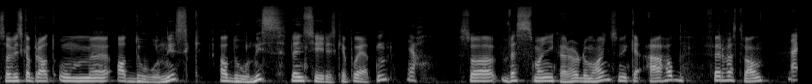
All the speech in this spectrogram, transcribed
Så vi skal prate om uh, Adonisk, Adonis, den syriske poeten. Ja. Så hvis man ikke har hørt om han, som ikke jeg hadde før festivalen, Nei,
